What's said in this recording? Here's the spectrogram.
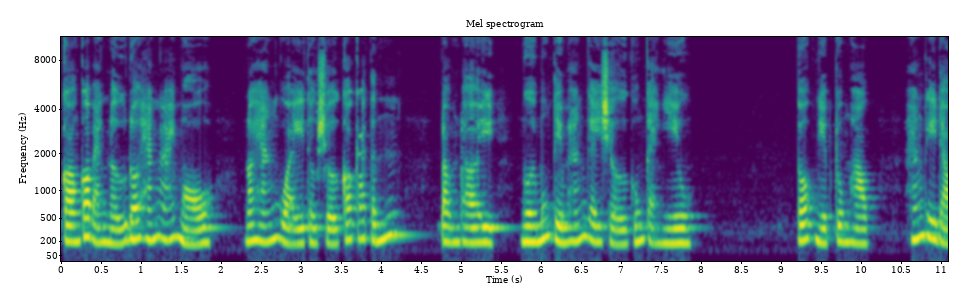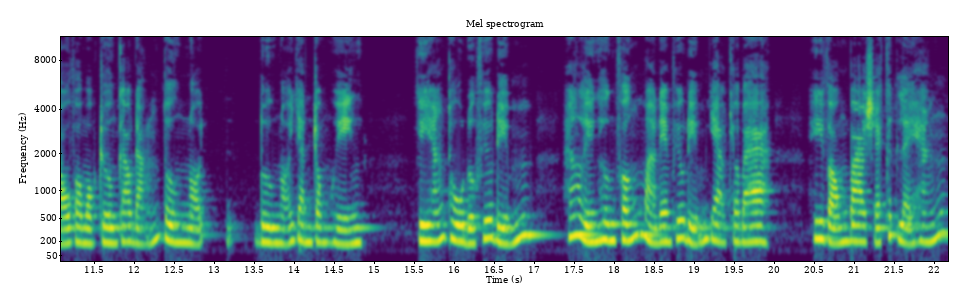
Còn có bạn nữ đối hắn ái mộ, nói hắn quậy thực sự có cá tính. Đồng thời, người muốn tìm hắn gây sự cũng càng nhiều. Tốt nghiệp trung học, hắn thi đậu vào một trường cao đẳng tương nổi, đường nổi danh trong huyện. Khi hắn thu được phiếu điểm, hắn liền hưng phấn mà đem phiếu điểm giao cho ba. Hy vọng ba sẽ khích lệ hắn,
